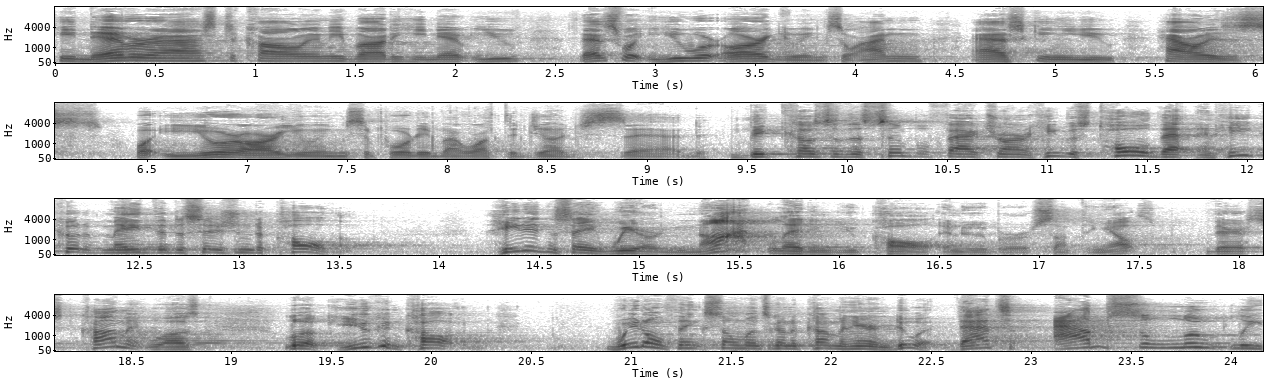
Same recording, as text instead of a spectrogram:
He never asked to call anybody, he never, you, that's what you were arguing. So I'm asking you, how is what you're arguing supported by what the judge said? because of the simple fact, Your Honor, he was told that and he could have made the decision to call them. He didn't say, we are not letting you call an Uber or something else. Their comment was, look, you can call, we don't think someone's going to come in here and do it. That's absolutely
